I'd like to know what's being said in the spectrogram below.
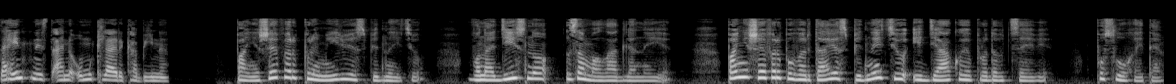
Da hinten ist eine Umkleidekabine. Пані Шефер примірює спідницю. Вона дійсно замала для неї. Пані Шефер повертає спідницю і дякує продавцеві. Послухайте.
